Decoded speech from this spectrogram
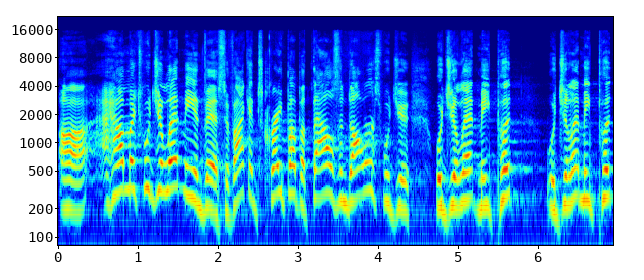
Uh, how much would you let me invest? If I could scrape up $1,000, would you, would you let me put would you let me put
